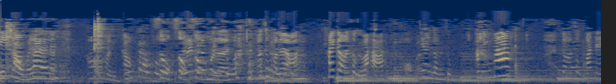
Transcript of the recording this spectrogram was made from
นี่เก่าไม่ได้แล้วนะอ๋อเหมือนเก่าโศกโศกโศกหมดเลยมันสุกหมดเลยเหรอ ใครเกิดวันศุกร์หรือวะคะๆมันหอมมากเที่ยงเกิดวันศุกร์จริงป่ะเกิดวันศุกร์ป่ะเจ๊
